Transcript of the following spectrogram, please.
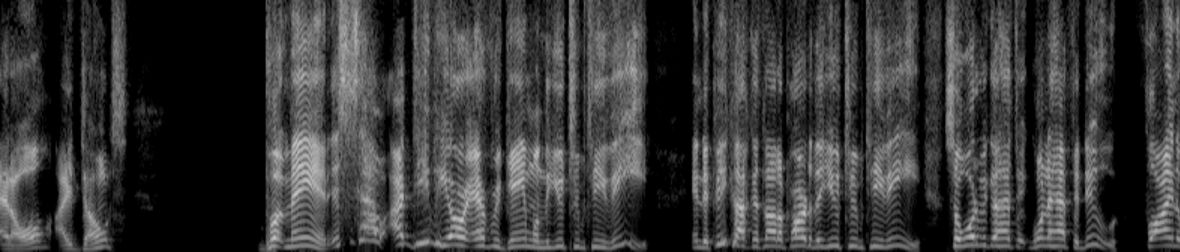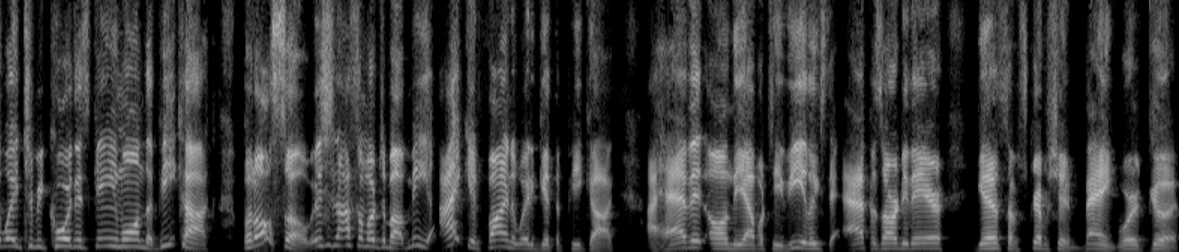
at all. I don't. But man, this is how I DVR every game on the YouTube TV and the Peacock is not a part of the YouTube TV. So what are we gonna have to to have to do? Find a way to record this game on the Peacock. But also, it's not so much about me. I can find a way to get the Peacock. I have it on the Apple TV. At least the app is already there. Get a subscription. Bang, we're good.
